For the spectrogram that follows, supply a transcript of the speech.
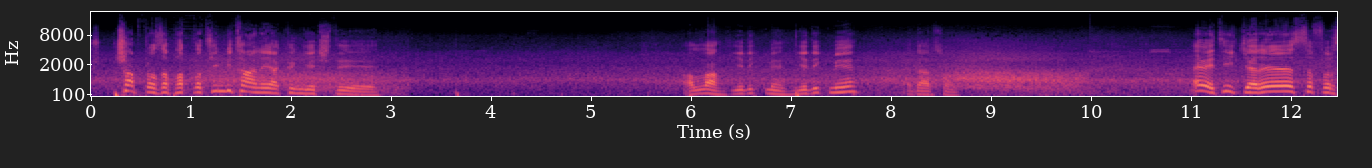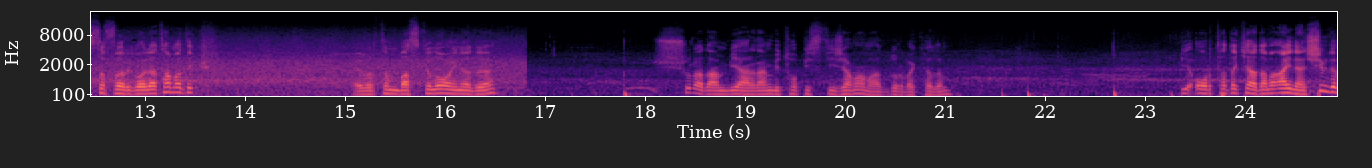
Şu çapraza patlatayım bir tane yakın geçti. Allah yedik mi? Yedik mi? Ederson. Evet ilk yarı 0-0 gol atamadık. Everton baskılı oynadı. Şuradan bir yerden bir top isteyeceğim ama dur bakalım. Bir ortadaki adama aynen. Şimdi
